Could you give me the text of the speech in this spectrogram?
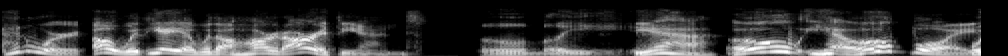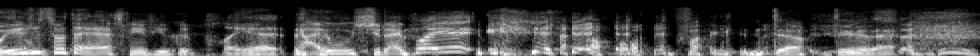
N word? Oh, with yeah, yeah, with a hard R at the end. Oh boy. Yeah. Oh yeah. Oh boy. Well, you So just have to ask me if you could play it. I should I play it? oh, fucking don't do that.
